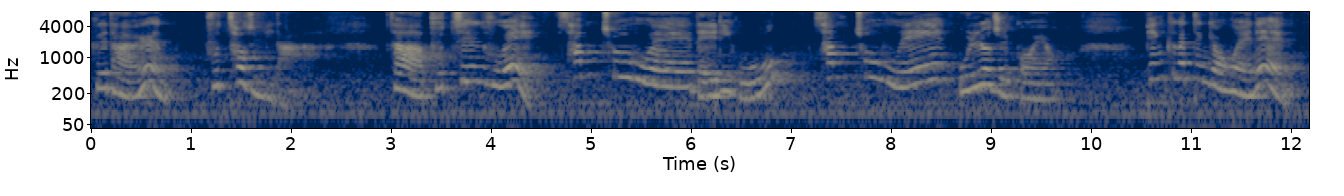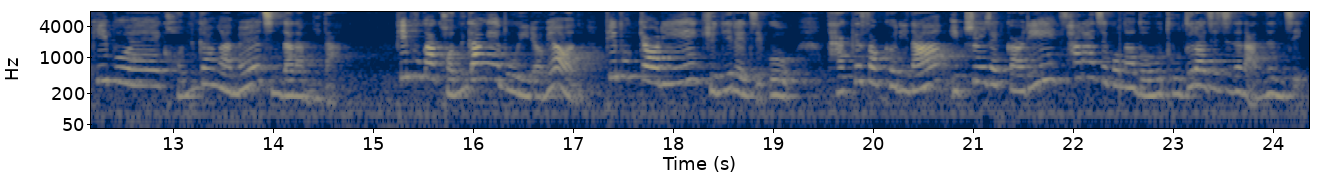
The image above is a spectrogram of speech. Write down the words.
그 다음 붙여줍니다. 자, 붙인 후에 3초 후에 내리고 3초 후에 올려줄 거예요. 핑크 같은 경우에는 피부의 건강함을 진단합니다. 피부가 건강해 보이려면 피부결이 균일해지고 다크서클이나 입술 색깔이 사라지거나 너무 도드라지지는 않는지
